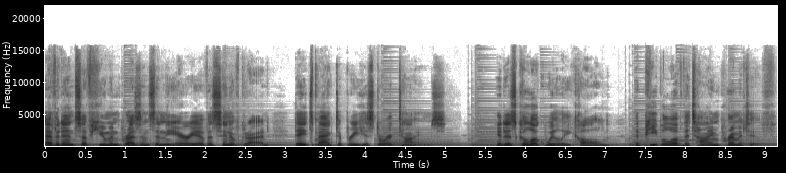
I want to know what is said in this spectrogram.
Evidence of human presence in the area of Asenovgrad dates back to prehistoric times. It is colloquially called the people of the time primitive.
